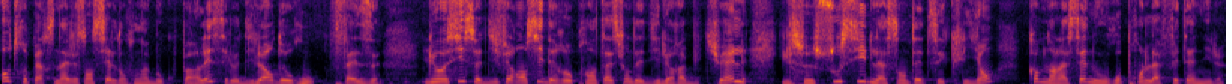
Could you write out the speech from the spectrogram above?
Autre personnage essentiel dont on a beaucoup parlé, c'est le dealer de roue, Fez. Lui aussi se différencie des représentations des dealers habituels, il se soucie de la santé de ses clients, comme dans la scène où Roux prend de la fétanil.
